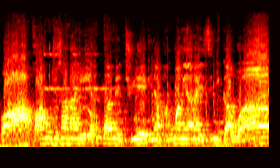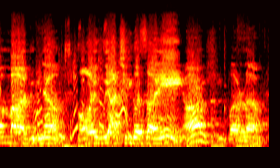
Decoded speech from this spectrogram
와 광주 사나이 한 다음에 뒤에 그냥 방망이 하나 있으니까 와 엄마 아주 그냥 어이구야 질 익었어 이 어 씨발람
